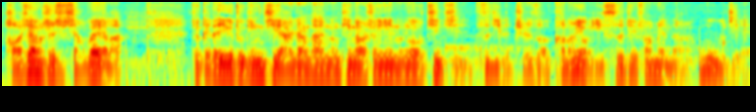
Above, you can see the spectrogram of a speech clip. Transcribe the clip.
好像是想为了。就给他一个助听器啊，让他能听到声音，能够尽起自己的职责。可能有一丝这方面的误解，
